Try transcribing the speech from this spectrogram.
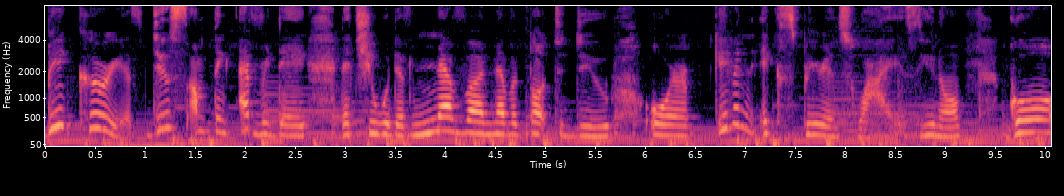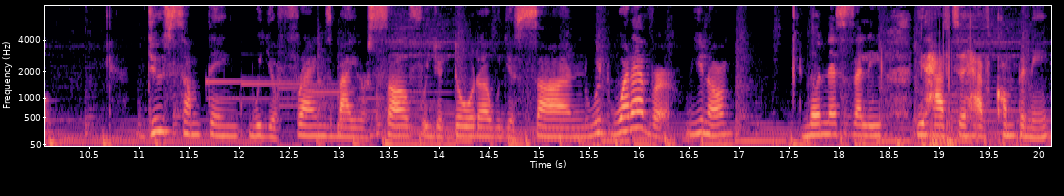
Be curious. Do something every day that you would have never, never thought to do, or even experience wise, you know. Go do something with your friends, by yourself, with your daughter, with your son, with whatever, you know. Not necessarily you have to have company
